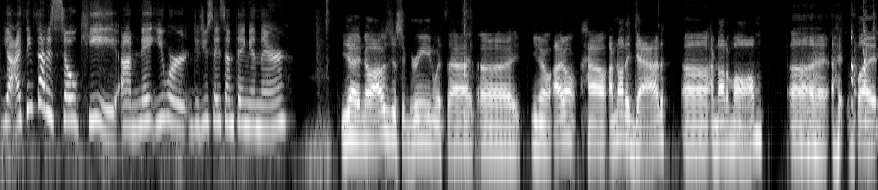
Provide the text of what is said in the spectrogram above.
yeah i think that is so key. Um, nate you were did you say something in there? Yeah no i was just agreeing with that. Uh, you know i don't have i'm not a dad. Uh, i'm not a mom. Uh, but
